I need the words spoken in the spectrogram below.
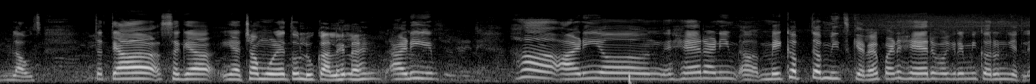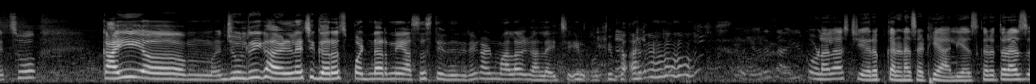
ब्लाऊज तर त्या सगळ्या याच्यामुळे तो लुक आलेला आहे. आणि हां आणि हेअर आणि मेकअप तर मीच केलं आहे पण हेअर वगैरे मी करून घेतले सो काही ज्वेलरी घालण्याची गरज पडणार नाही असंच तिथे तिथे कारण मला घालायची नव्हती बार. कोणाला चेअरअप करण्यासाठी आली आहेस? खरं तर आज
